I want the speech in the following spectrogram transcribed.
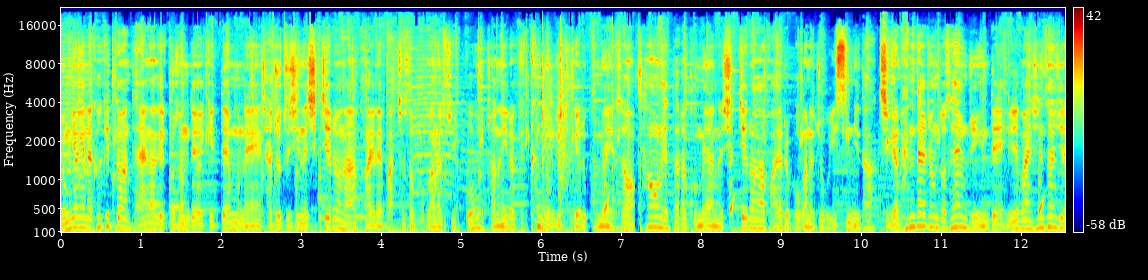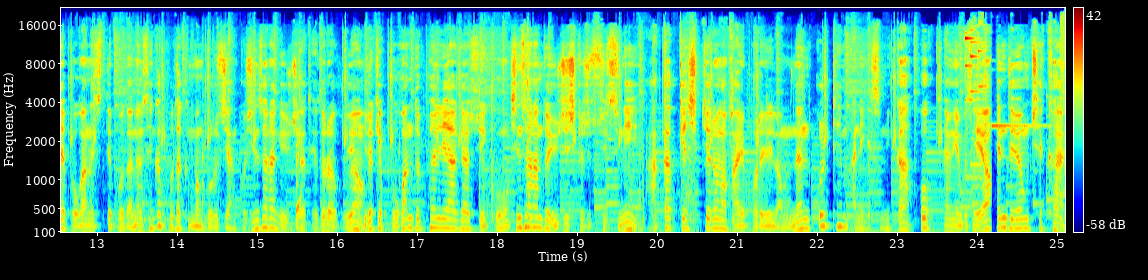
용량이나 크기 또한 다양하게 구성되어 있기 때문에 자주 드시는 식재료나 과일에 맞춰서 보관할 수 있고 저는 이렇게 큰 용기 두 개를 구매해서 상황에 따라 구매하는 식재료나 과일을 보관해주고 있습니다. 지금 한 달 정도 사용 중인데 일반 신선실에 보관했을 때보다는 생각보다 금방 무르지 않고 신선하게 유지가 되더라고요. 이렇게 보관도 편리하게 할 수 있고 신선함도 유지시켜줄 수 있으니 아깝게 식재료나 과일 버릴 일 없는 꿀템 아니겠습니까? 꼭 사용해보세요. 핸드용 채칼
